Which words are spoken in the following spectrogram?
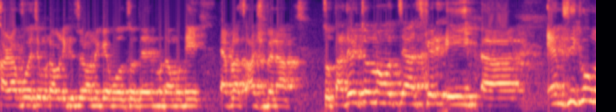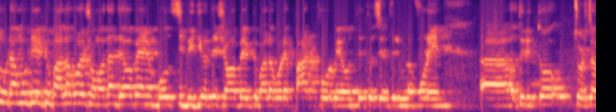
খারাপ হয়েছে, মোটামুটি কিছু অনেকে বলছো যে মোটামুটি এ প্লাস আসবে না। তো তাদের জন্য হচ্ছে আজকের এই এমসিকিউ মোটামুটি একটু ভালো করে সমাধান দেওয়া হবে। আমি বলছি ভিডিওতে সবাই একটু ভালো করে পাঠ করবে অতিরিক্ত সেন্সিগুলো পড়ে অতিরিক্ত চর্চা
